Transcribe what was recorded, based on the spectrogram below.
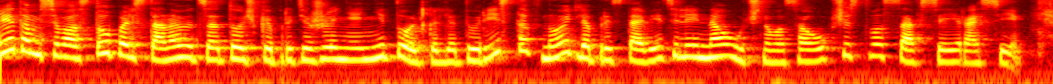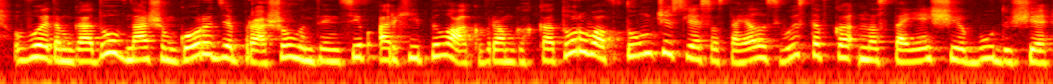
Летом Севастополь становится точкой притяжения не только для туристов, но и для представителей научного сообщества со всей России. В этом году в нашем городе прошел интенсив «Архипелаг», в рамках которого в том числе состоялась выставка «Настоящее будущее»,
